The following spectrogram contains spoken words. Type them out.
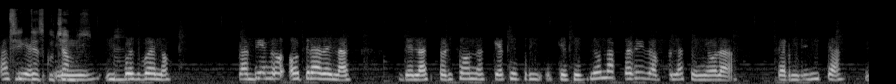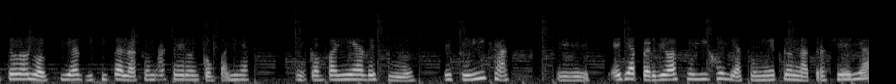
así Sí, te es. escuchamos. Y pues bueno, también otra de las de las personas que, sufri- que sufrió una pérdida fue la señora Carmelita, que todos los días visita la zona cero en compañía en compañía de su de su hija. Eh, ella perdió a su hijo y a su nieto en la tragedia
